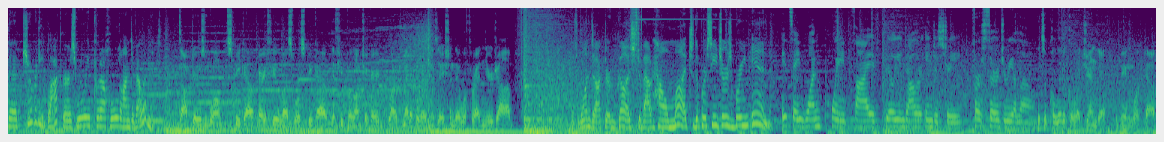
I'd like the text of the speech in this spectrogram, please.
The puberty blockers really put a hold on development. Doctors won't speak out. Very few of us will speak out. If you belong to a very large medical organization, they will threaten your job. As one doctor gushed about how much the procedures bring in. It's a $1.5 billion industry for surgery alone. It's a political agenda being worked out.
